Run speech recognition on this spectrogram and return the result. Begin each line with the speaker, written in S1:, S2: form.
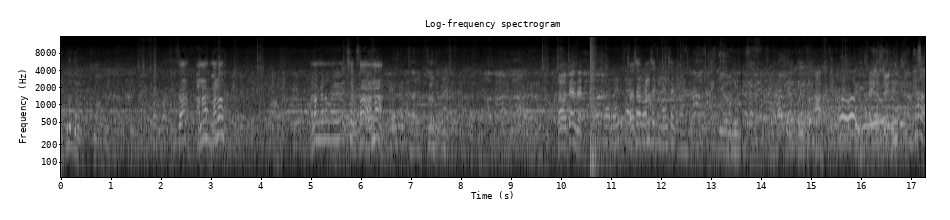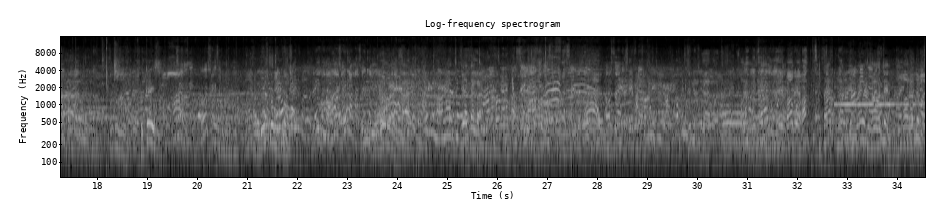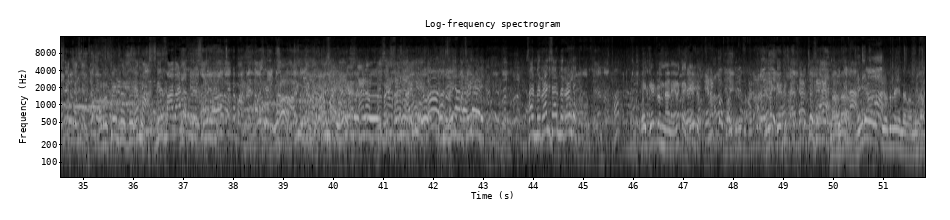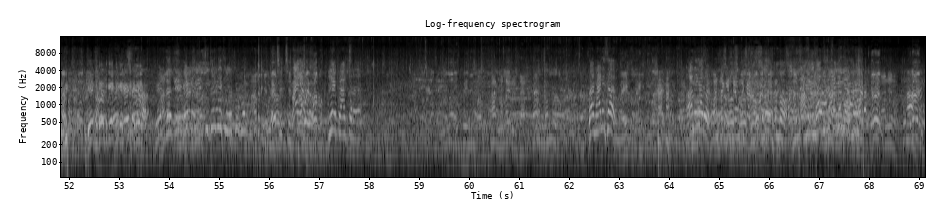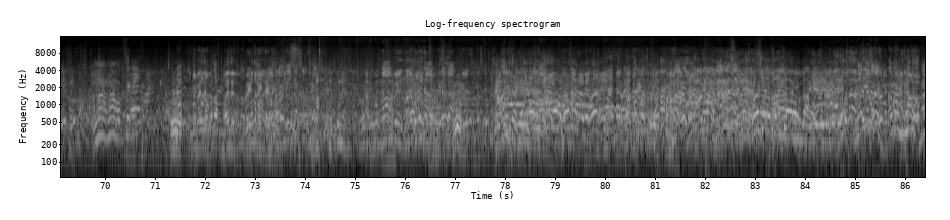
S1: ఇప్పుడు వద్దు. సార్ అన్న madam madam madam madam, sir sir అన్న సార్ వచ్చాను sir sir sir one second one second one second thank you
S2: Sukesh అది తీసుకో
S1: మీరు మా దాంట్లో
S3: సార్ మీరు రండి సార్ మీరు రండి
S1: గేట్ ఉంది మేడం వెనక గేటు వెనక గేటు
S2: నాన్న మీరే వచ్చి వదిలేయండి అన్న మీరు అన్న.
S1: gate gate gate gate
S3: sir Nani sir Nani గారు
S1: అన్న అన్న ఒక సెకండ్
S3: సుభాష్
